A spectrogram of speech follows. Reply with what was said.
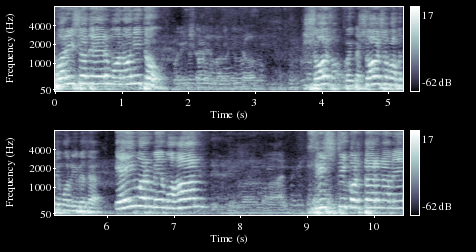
পরিষদের মনোনীত সহসভাপতি মনোনীত এই মর্মে মহান সৃষ্টিকর্তার নামে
